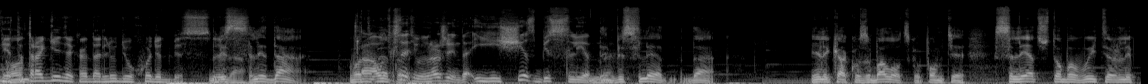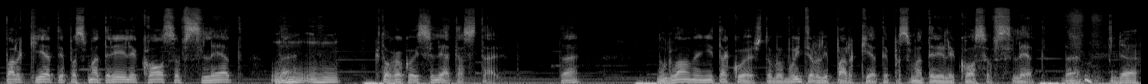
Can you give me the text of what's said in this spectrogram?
И Он... это трагедия, когда люди уходят без следа. Без следа. Вот а, вот, кстати, выражение, да, и исчез бесследно. Да, бесследно, да. Или как у Заболоцкого, помните, след, чтобы вытерли паркет и посмотрели косо вслед, да? Угу, Кто какой след оставит, да? Но главное не такое, чтобы вытерли паркет и посмотрели косо вслед, да? Да.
